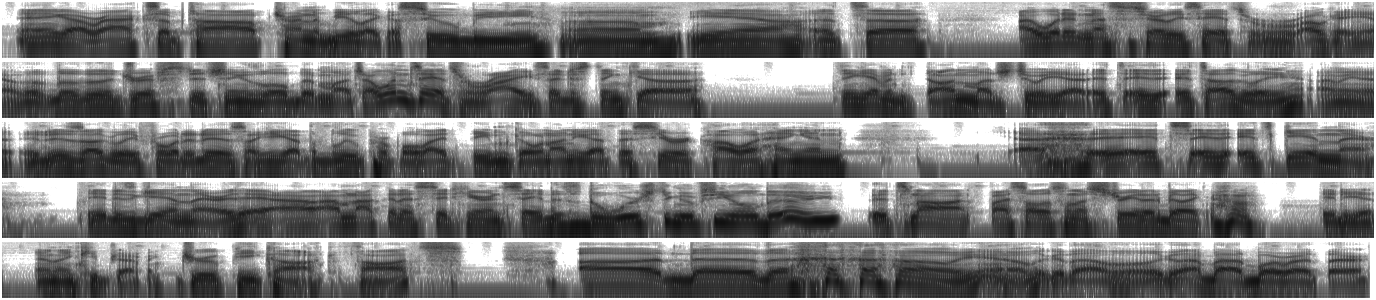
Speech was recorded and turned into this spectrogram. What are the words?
And you got racks up top trying to be like a Subi. Um, yeah, it's uh I wouldn't necessarily say it's okay. Yeah, the, the, the drift stitching is a little bit much. I wouldn't say it's rice. I just think uh think you haven't done much to it yet. It's it, it's ugly. I mean, it, it is ugly for what it is. Like you got the blue purple light theme going on. You got the Tsurikawa hanging. Uh, it, it's it, it's getting there. It is getting there. I, am not going to sit here and say this is the worst thing I've seen all day. It's not. If I saw this on the street, I'd be like, huh, idiot, and then keep driving. Drew Peacock thoughts. Uh, the the oh yeah, look at that, look at that bad boy right there.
